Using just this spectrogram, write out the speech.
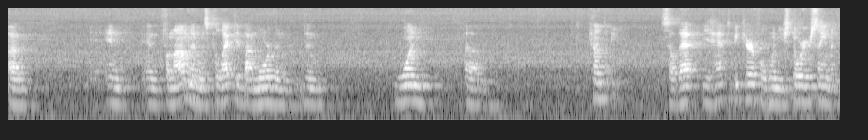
Um, and, and phenomenon was collected by more than, than one um, company. So that you have to be careful when you store your semen.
